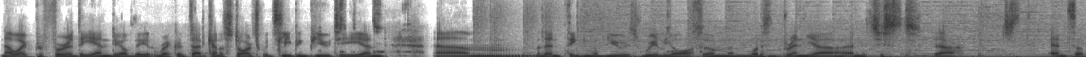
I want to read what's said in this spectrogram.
now I prefer the ending of the record. That kind of starts with Sleeping Beauty, and um, then Thinking of You is really awesome. And what is it, Brena? And it's just, yeah, just ends up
